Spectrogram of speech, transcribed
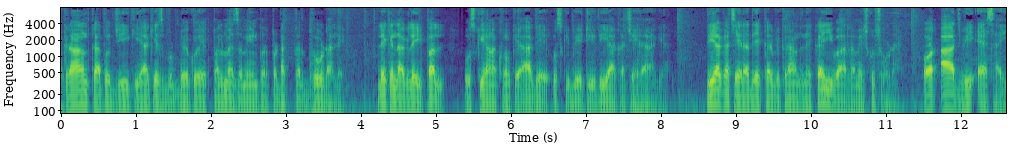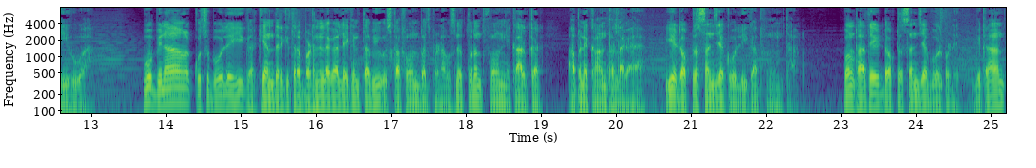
विक्रांत का तो जी किया कि इस बुढ़े को एक पल में ज़मीन पर पटक कर धो डाले, लेकिन अगले ही पल उसकी आँखों के आगे उसकी बेटी रिया का चेहरा आ गया। रिया का चेहरा देखकर विक्रांत ने कई बार रमेश को छोड़ा है, और आज भी ऐसा ही हुआ। वो बिना कुछ बोले ही घर के अंदर की तरफ़ बढ़ने लगा, लेकिन तभी उसका फ़ोन बज पड़ा। उसने तुरंत फ़ोन निकालकर अपने कान पर लगाया। ये डॉक्टर संजय कोहली का फ़ोन था। फ़ोन उठाते ही डॉक्टर संजय बोल पड़े, विक्रांत,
